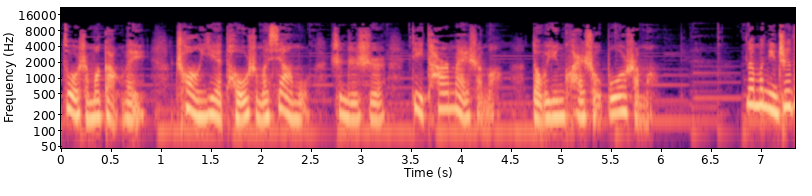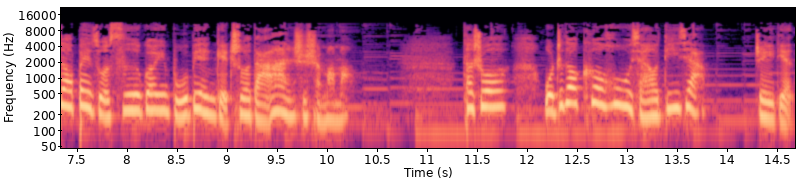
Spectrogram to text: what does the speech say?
做什么岗位、创业投什么项目，甚至是地摊卖什么、抖音、快手播什么。那么，你知道贝佐斯关于不变给出的答案是什么吗？他说：“我知道客户想要低价，这一点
